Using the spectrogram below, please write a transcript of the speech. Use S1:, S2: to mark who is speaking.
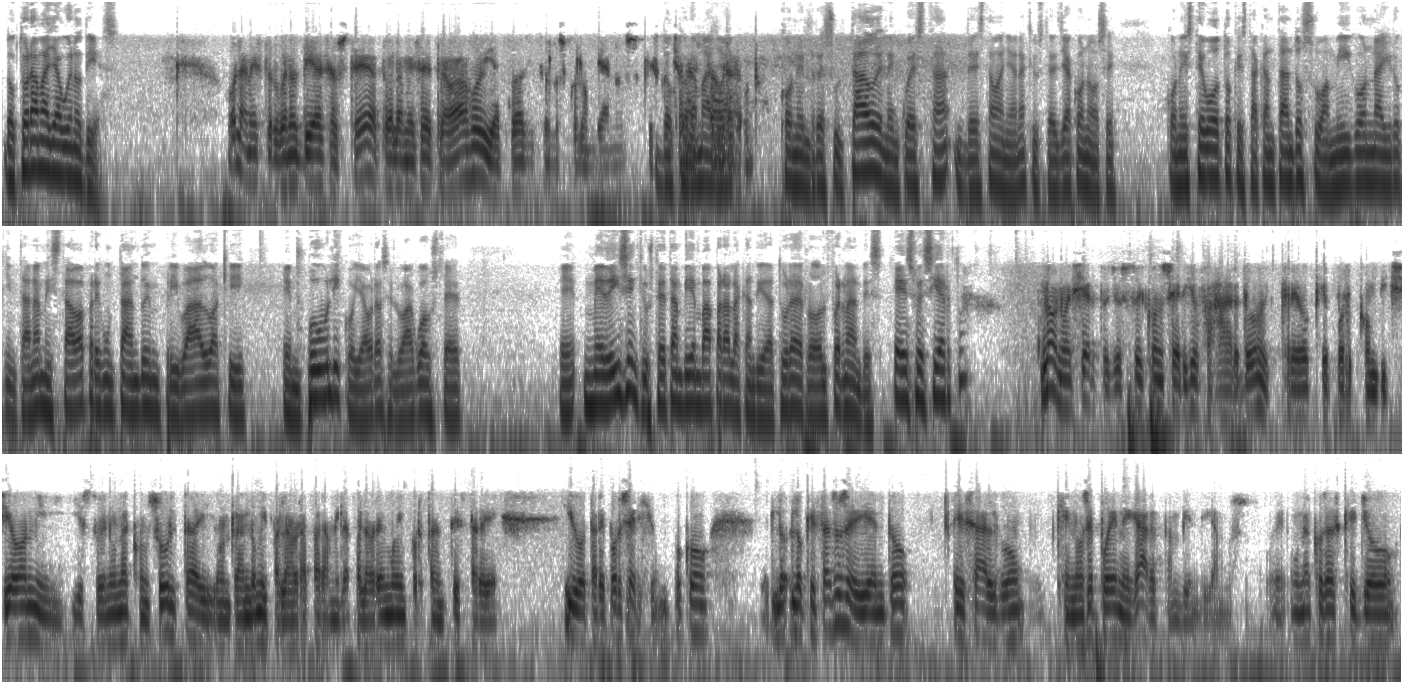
S1: Doctora Maya, buenos días.
S2: Hola Néstor, buenos días a usted, a toda la mesa de trabajo y a todas y todos los colombianos que escuchan
S1: Doctora Maya, con el resultado de la encuesta de esta mañana que usted ya conoce, con este voto que está cantando su amigo Nairo Quintana, me estaba preguntando en privado aquí, en público, y ahora se lo hago a usted. eh, me dicen que usted también va para la candidatura de Rodolfo Hernández. ¿Eso es cierto?
S2: No, no es cierto, yo estoy con Sergio Fajardo, creo que por convicción y, y estoy en una consulta y honrando mi palabra, para mí la palabra es muy importante, estaré y votaré por Sergio. Un poco lo, lo que está sucediendo es algo que no se puede negar también, digamos. Eh, Una cosa es que yo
